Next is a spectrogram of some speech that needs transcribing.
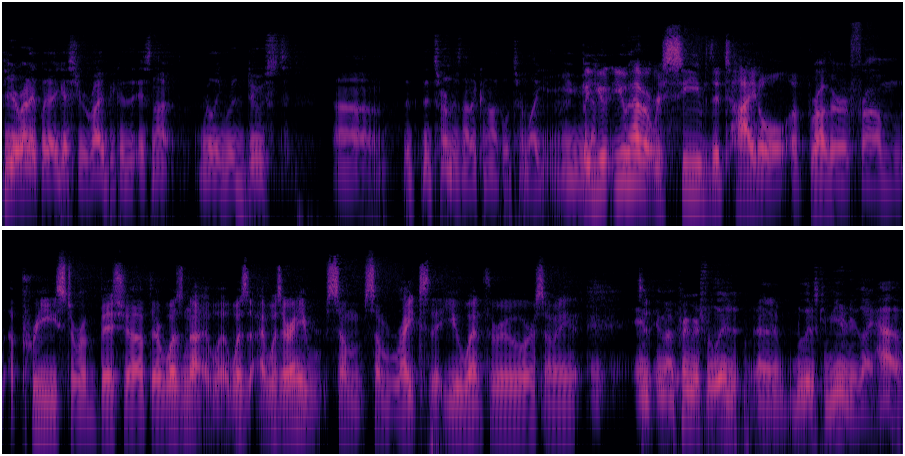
theoretically, I guess you're right because it's not really reduced. Um, the, the term is not a canonical term. Like you, But have- you, you haven't received the title of brother from a priest or a bishop. There was not was was there any some some rites that you went through or so many? in, in my previous religious uh, religious communities, I have.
